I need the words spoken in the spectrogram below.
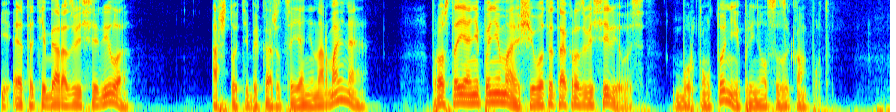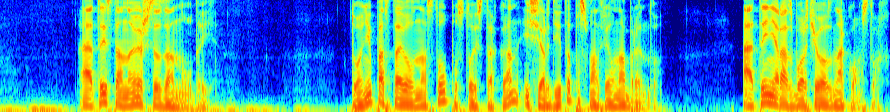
И это тебя развеселило? А что, тебе кажется, я ненормальная? Просто я не понимаю, с чего ты так развеселилась, буркнул Тони и принялся за компот. А ты становишься занудой. Тони поставил на стол пустой стакан и сердито посмотрел на Бренду. А ты неразборчива в знакомствах.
